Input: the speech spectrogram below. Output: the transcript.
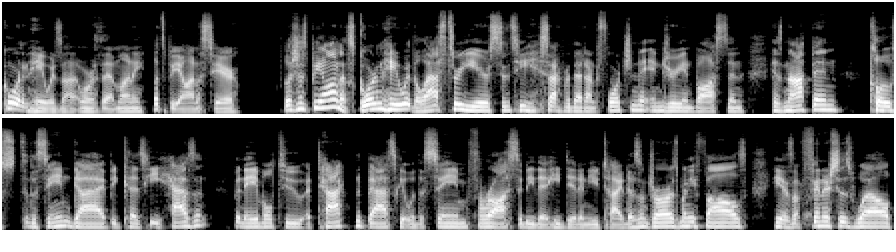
Gordon Hayward's not worth that money. Let's be honest here. Let's just be honest. Gordon Hayward, the last three years since he suffered that unfortunate injury in Boston, has not been close to the same guy because he hasn't been able to attack the basket with the same ferocity that he did in Utah. He doesn't draw as many fouls. He doesn't finish as well.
